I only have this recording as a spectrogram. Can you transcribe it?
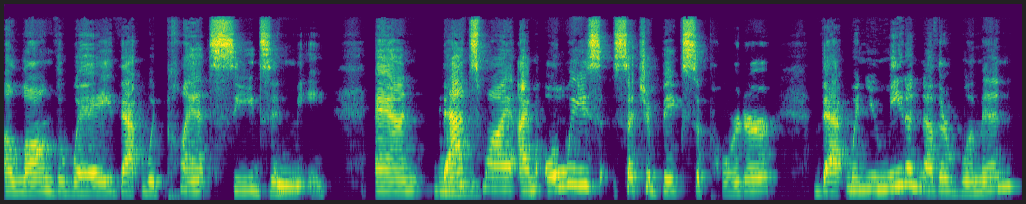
along the way that would plant seeds in me. And that's mm. why I'm always such a big supporter that when you meet another woman,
